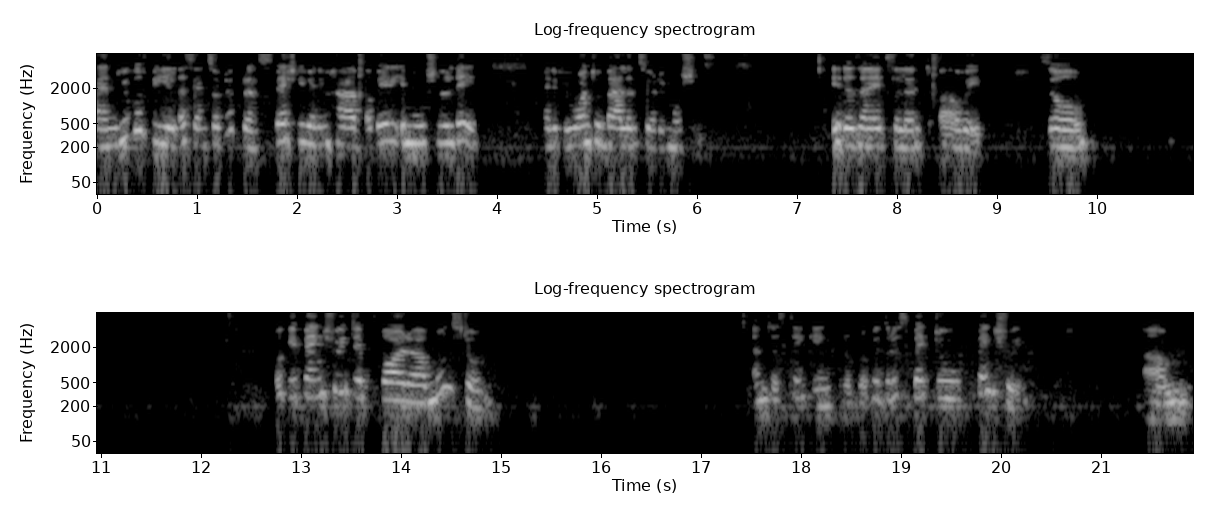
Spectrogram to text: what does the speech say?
and you will feel a sense of difference, especially when you have a very emotional day and if you want to balance your emotions. It is an excellent uh, way. So Okay, Feng Shui tip for uh, Moonstone. I'm just thinking with respect to Feng Shui. Um,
